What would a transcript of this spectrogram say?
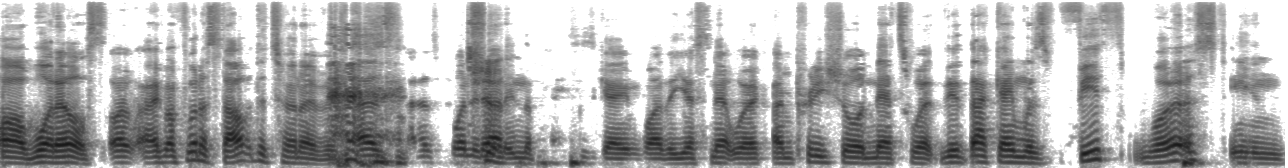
Oh, what else? I, have got to start with the turnovers. As, as pointed out in the Pacers game by the Yes Network, I'm pretty sure Nets were that game was fifth worst in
